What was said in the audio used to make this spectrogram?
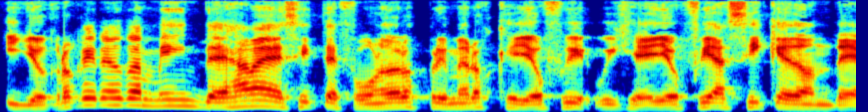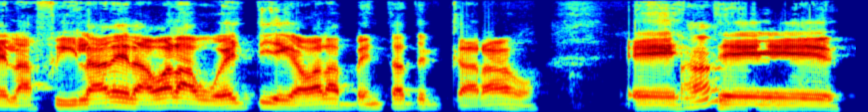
Y yo creo que también, déjame decirte, fue uno de los primeros que yo fui, que yo fui así, que donde la fila le daba la vuelta y llegaba a las ventas del carajo. Este,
